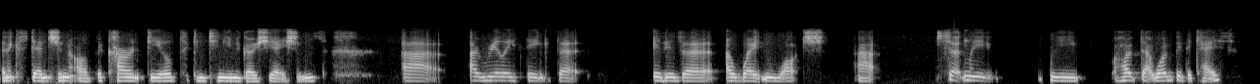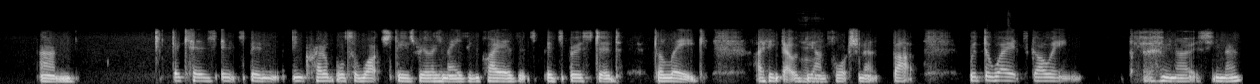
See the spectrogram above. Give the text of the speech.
an extension of the current deal to continue negotiations. uh, I really think that it is a, a wait and watch. Uh, certainly, we hope that won't be the case um, because it's been incredible to watch these really amazing players. It's, it's boosted the league. I think that would be mm. unfortunate. But with the way it's going, who knows, you know?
